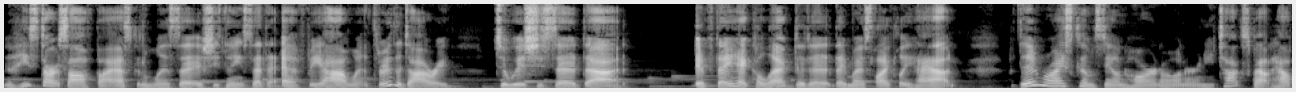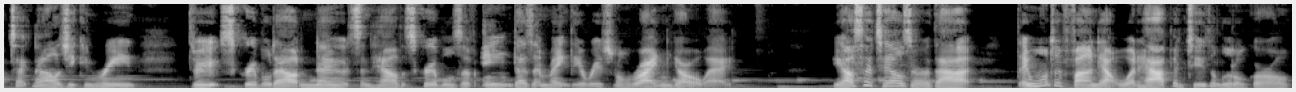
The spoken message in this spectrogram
Now, he starts off by asking Alyssa if she thinks that the FBI went through the diary, to which she said that if they had collected it, they most likely had. But then Rice comes down hard on her and he talks about how technology can read through scribbled out notes and how the scribbles of ink doesn't make the original writing go away. He also tells her that they want to find out what happened to the little girl,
